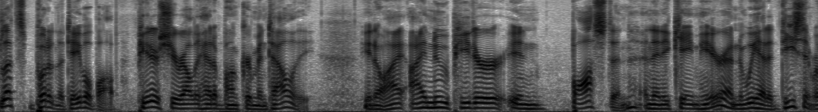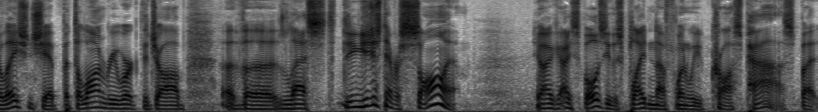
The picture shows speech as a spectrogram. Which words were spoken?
let's put it on the table, Bob. Peter Chiarelli had a bunker mentality. You know, I, I knew Peter in Boston, and then he came here, and we had a decent relationship. But the longer he worked the job, uh, the less you just never saw him. You know, I, I suppose he was polite enough when we crossed paths, but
